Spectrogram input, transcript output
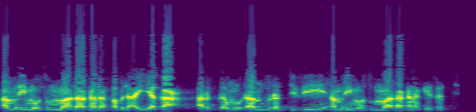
amrii mootummaadhaa kana qabla an yaqac argamuudhaan duratti fiihi amrii mootummaadhaa kana keessatti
